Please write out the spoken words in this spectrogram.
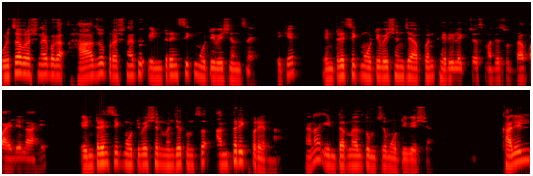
पुढचा प्रश्न आहे बघा हा जो प्रश्न आहे तो इंट्रेन्सिक मोटिवेशनचा आहे. ठीक आहे? इंट्रेन्सिक मोटिवेशन जे आपण थेरी लेक्चर्समध्ये सुद्धा पाहिलेलं आहे. इंट्रेन्सिक मोटिवेशन म्हणजे तुमचं आंतरिक प्रेरणा है ना? इंटरनल तुमचं मोटिवेशन खालील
